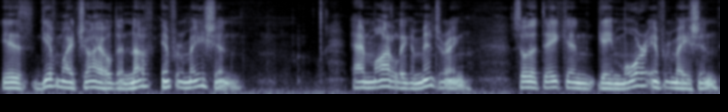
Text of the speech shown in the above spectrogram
is give my child enough information and modeling and mentoring so that they can gain more information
